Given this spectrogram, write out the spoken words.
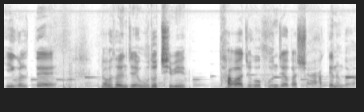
익을 때 여기서 이제 우드칩이 타가지고 훈제가 샥 되는 거야.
